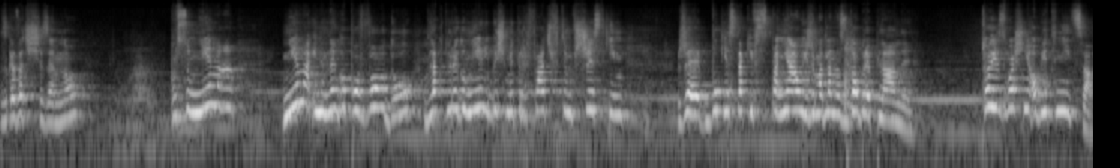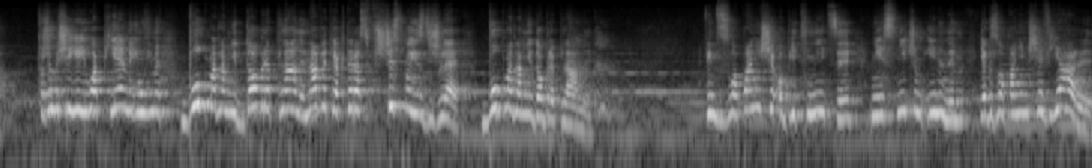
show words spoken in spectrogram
Zgadzacie się ze mną? Po prostu nie ma, nie ma innego powodu, dla którego mielibyśmy trwać w tym wszystkim, że Bóg jest taki wspaniały i że ma dla nas dobre plany. To jest właśnie obietnica. To, że my się jej łapiemy i mówimy: Bóg ma dla mnie dobre plany, nawet jak teraz wszystko jest źle. Bóg ma dla mnie dobre plany. Więc złapanie się obietnicy nie jest niczym innym, jak złapaniem się wiary.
